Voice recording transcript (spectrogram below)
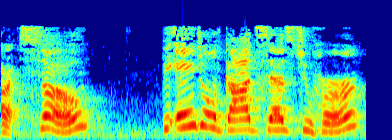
All right. So the angel of God says to her,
